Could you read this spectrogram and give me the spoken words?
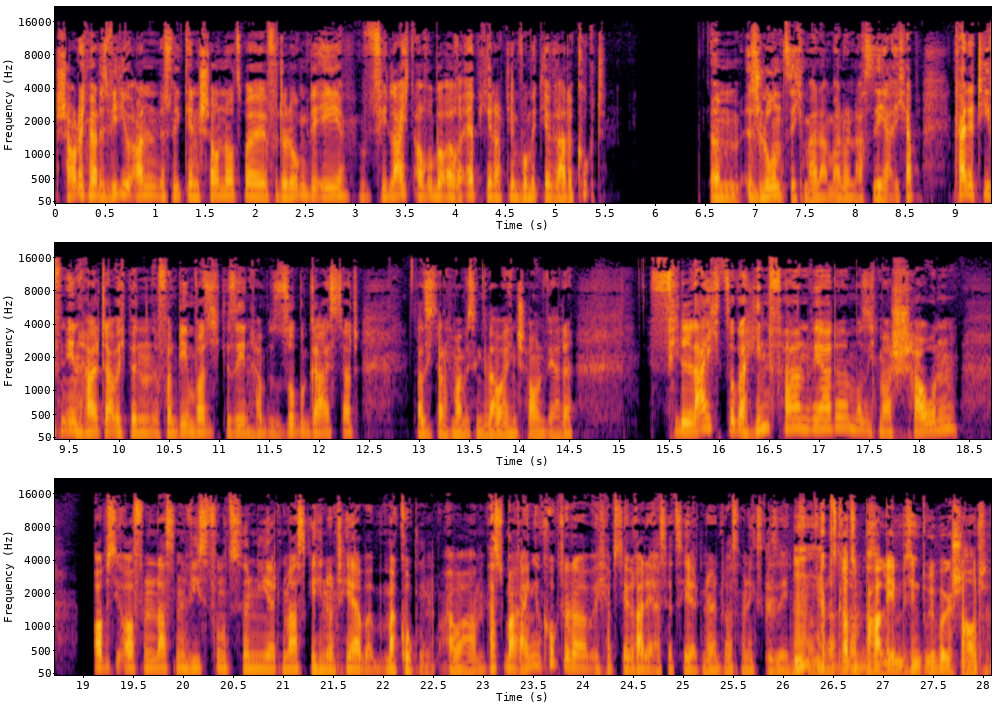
Schaut euch mal das Video an, das liegt in den Show Notes bei fotologen.de, vielleicht auch über eure App, je nachdem, womit ihr gerade guckt. Ähm, es lohnt sich meiner Meinung nach sehr. Ich habe keine tiefen Inhalte, aber ich bin von dem, was ich gesehen habe, so begeistert, dass ich da noch mal ein bisschen genauer hinschauen werde. Vielleicht sogar hinfahren werde, muss ich mal schauen, ob sie offen lassen, wie es funktioniert, Maske hin und her, mal gucken. Aber hast du mal reingeguckt oder ich habe es dir gerade erst erzählt, ne? Du hast noch nichts gesehen. Hm, davon, ich habe gerade so parallel ein bisschen drüber geschaut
